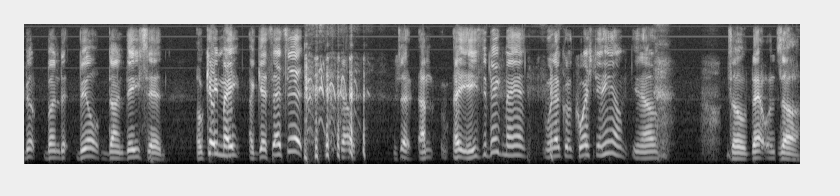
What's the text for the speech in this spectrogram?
Bill, Bill Dundee said, Okay, mate, I guess that's it. so, said, um, hey, he's the big man. we're not going to question him, you know. So that was uh.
